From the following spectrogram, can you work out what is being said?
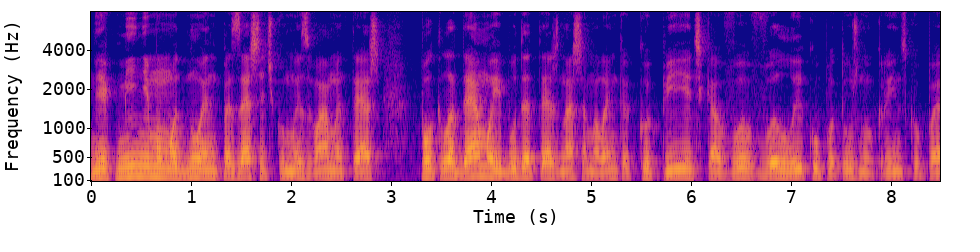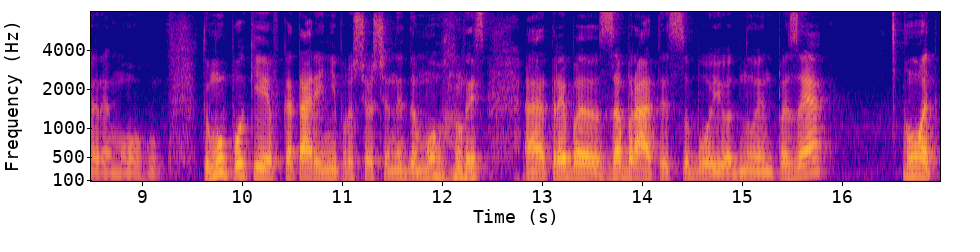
як мінімум одну НПЗ-шечку ми з вами теж покладемо, і буде теж наша маленька копієчка в велику потужну українську перемогу. Тому, поки в Катарі ні про що ще не домовились, е, треба забрати з собою одну НПЗ. От.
